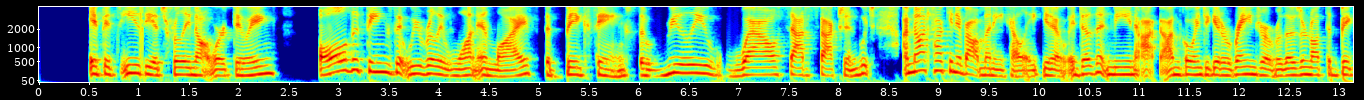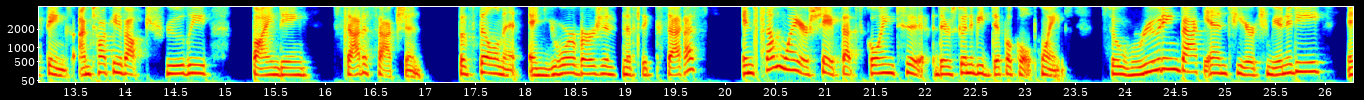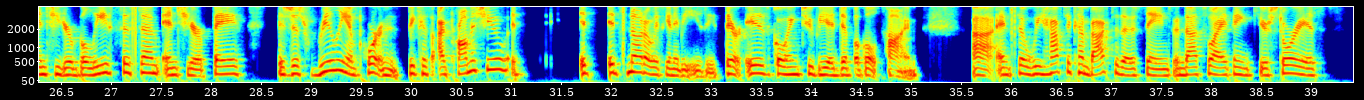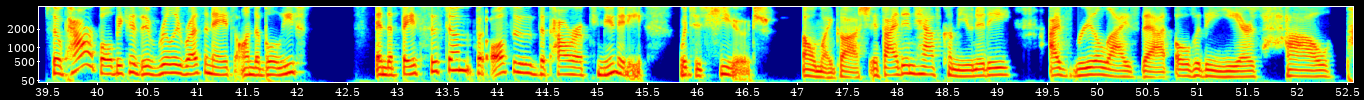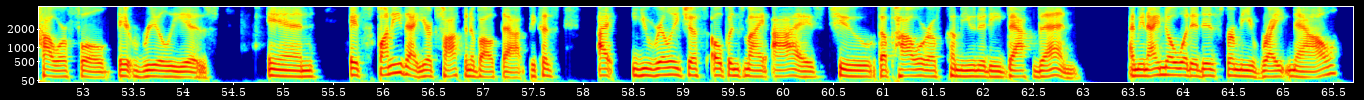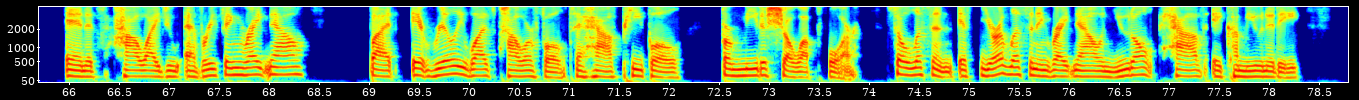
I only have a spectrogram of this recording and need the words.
if it's easy, it's really not worth doing all the things that we really want in life, the big things, the really wow satisfaction, which I'm not talking about money, Kelley. You know, it doesn't mean I, am going to get a Range Rover. Those are not the big things. I'm talking about truly finding satisfaction, fulfillment, and your version of success in some way or shape. That's going to, there's going to be difficult points. So, rooting back into your community, into your belief system, into your faith is just really important because I promise you, it, it, it's not always going to be easy. There is going to be a difficult time. Uh, and so we have to come back to those things. And that's why I think your story is so powerful because it really resonates on the belief and the faith system, but also the power of community, which is huge. Oh my gosh. If I didn't have community, I've realized that over the years how powerful it really is. And it's funny that you're talking about that because I, you really just opens my eyes to the power of community back then. I mean, I know what it is for me right now, and it's how I do everything right now. But it really was powerful to have people for me to show up for. So, listen, if you're listening right now and you don't have a community,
